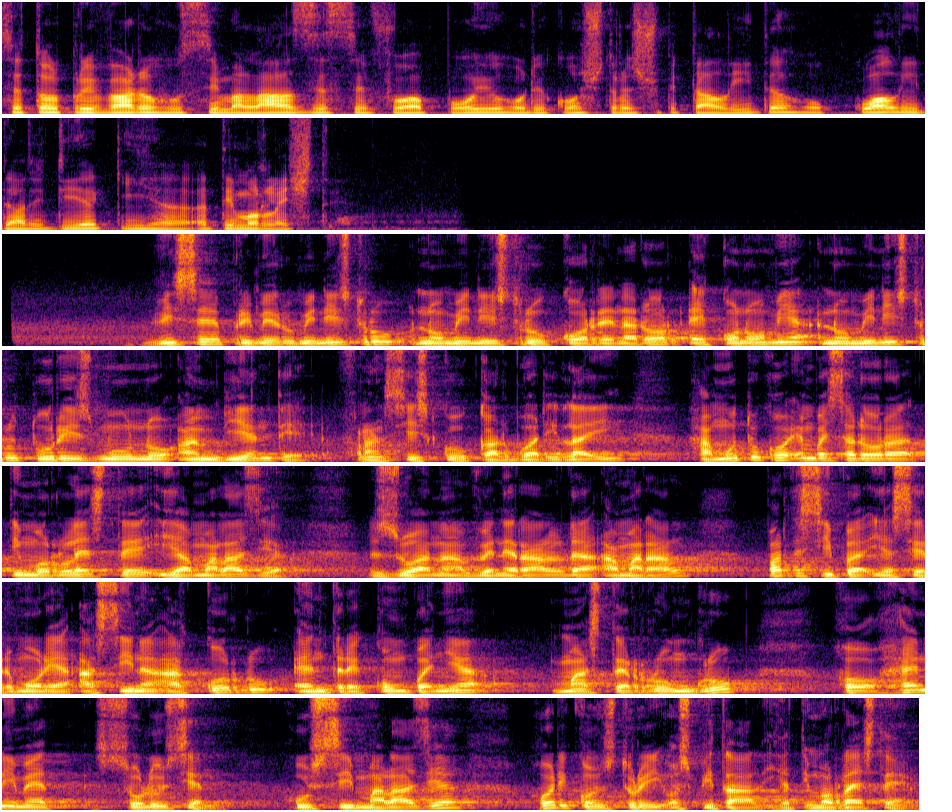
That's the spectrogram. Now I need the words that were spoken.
Setor privado Russi Malásia se foi apoio ao de construir hospital ida ou qualidade dia que ia a Timor-Leste. Vice-Primeiro-Ministro no Ministro Coordenador Economia no Ministro Turismo no Ambiente, Francisco Calbuadilai, hamutu ko Embaixadora Timor-Leste e a Malásia, Joana Veneralda Amaral, participa a cerimônia assina acordo entre companhia Master Room Group e Hanimet Solution, Husi Malásia, de construir hospital e Timor-Leste.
